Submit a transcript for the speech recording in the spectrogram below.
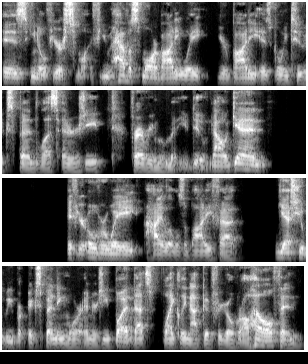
is, you know, if you're small, if you have a smaller body weight, your body is going to expend less energy for every movement you do. Now, again, if you're overweight, high levels of body fat, yes, you'll be expending more energy, but that's likely not good for your overall health and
